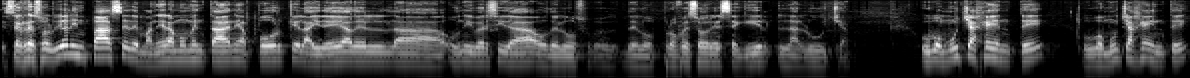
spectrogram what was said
Se resolvió el impasse de manera momentánea porque la idea de la universidad o de los, de los profesores es seguir la lucha. Hubo mucha gente, hubo mucha gente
